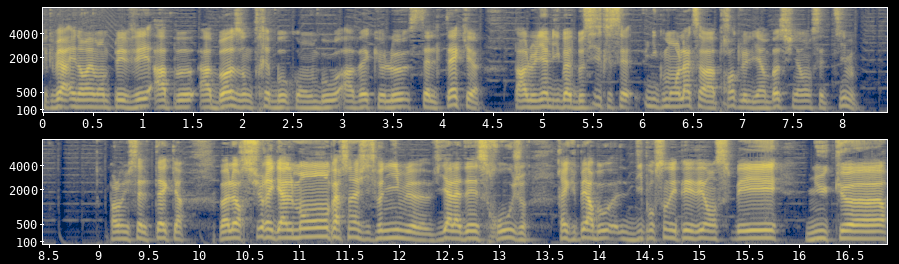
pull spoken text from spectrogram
récupère énormément de PV à, peu, à boss, donc très beau combo avec le Celtec par le lien Big Bad Boss parce que c'est uniquement là que ça va prendre le lien boss finalement cette team. Parlons du Celtec, hein. valeur sûre également, personnage disponible via la DS rouge, récupère 10% des PV en SP, Nuker,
